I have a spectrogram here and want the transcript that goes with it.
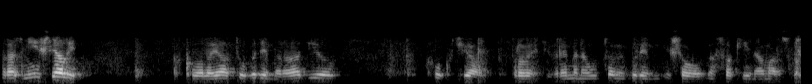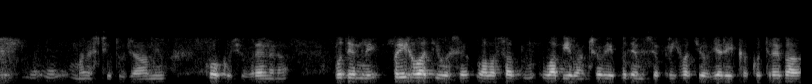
razmišljali, ako ja to budem radio, koliko ću ja provesti vremena u tome, budem išao na svaki namaz u manestitu džamiju, koliko ću vremena, budem li prihvatio se, vala sad labilan čovjek, budem se prihvatio vjeri kako treba,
